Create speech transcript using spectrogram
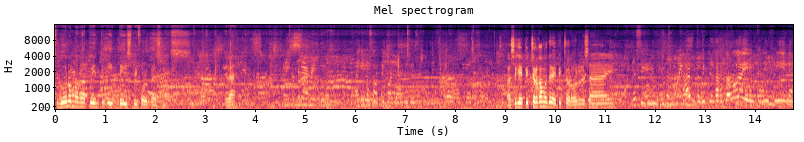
siguro mga 28 days before Christmas. Diba? Sa Ah, sige, picture ka mo dali. Picture. Honor say. Kasi ayun, di ko may ay, pagdaraga oy, Pilipina.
